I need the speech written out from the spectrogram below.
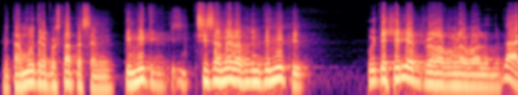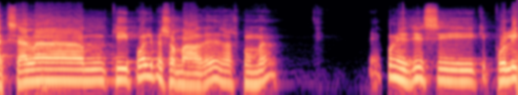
με τα μούτρα μπροστά πέσαμε. Τη μύτη, ξύσαμε έδαφο με τη μύτη. Ούτε χέρια δεν προλάβουμε να βάλουμε. Εντάξει, αλλά και οι υπόλοιπες ομάδες, ας πούμε, έχουν ζήσει και πολύ,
